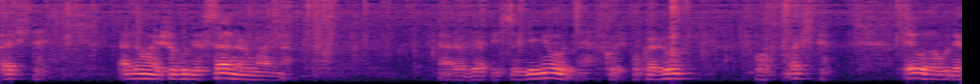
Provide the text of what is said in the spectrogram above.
бачите, я думаю, що буде все нормально. Зараз я підсоєдиню, хоч покажу. О, бачите. І воно буде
